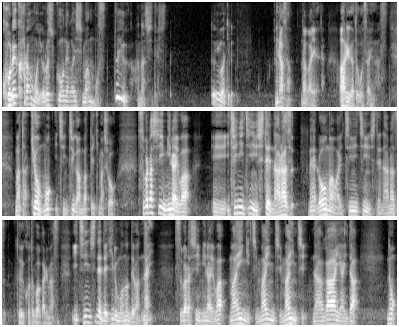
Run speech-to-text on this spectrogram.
これからもよろしくお願いしますという話でした。というわけで皆さん長い間ありがとうございます。また今日も一日頑張っていきましょう。素晴らしい未来は、えー一日にしてならずねローマは一日にしてならずという言葉があります。一日でできるものではない。素晴らしい未来は毎日毎日毎日長い間の、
